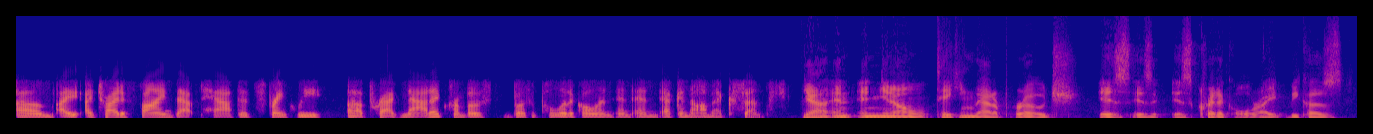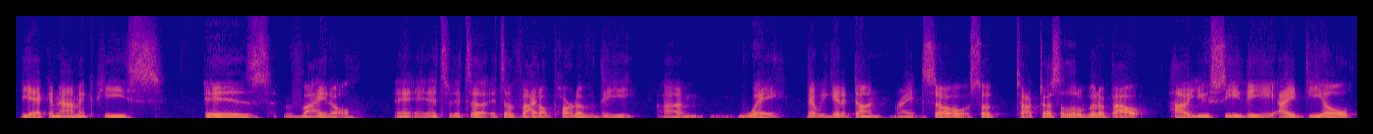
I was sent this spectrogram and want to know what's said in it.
um, I, I try to find that path that's frankly uh, pragmatic from both both a political and, and, and economic sense. Yeah and and you know taking that approach is is is critical, right? Because the economic piece is vital. It's it's a it's a vital part of the um, way that we get it done, right? So so talk to us a little bit about how you see the ideal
